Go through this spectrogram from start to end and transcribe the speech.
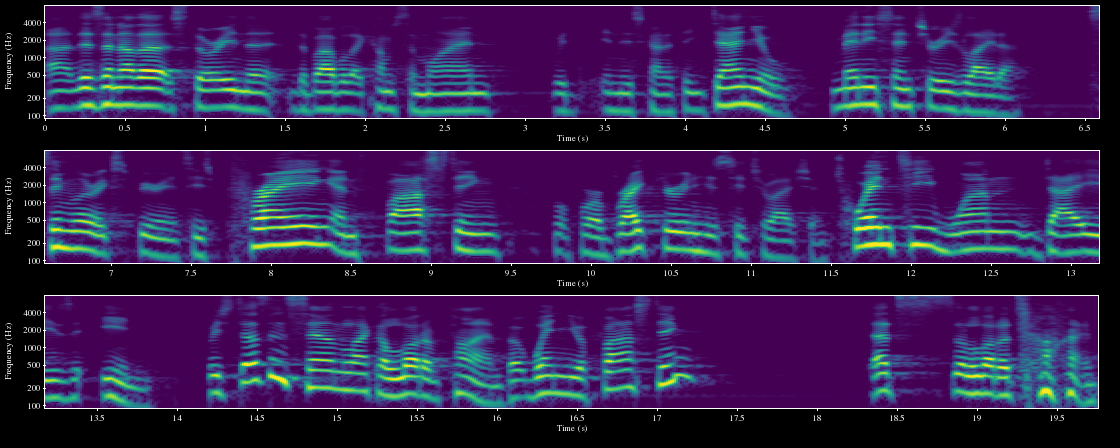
Uh, there's another story in the, the Bible that comes to mind with, in this kind of thing. Daniel, many centuries later, similar experience. He's praying and fasting for, for a breakthrough in his situation. 21 days in which doesn't sound like a lot of time, but when you're fasting, that's a lot of time.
